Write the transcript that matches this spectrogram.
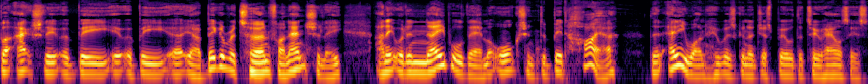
but actually it would be it would be uh, you know, a bigger return financially, and it would enable them at auction to bid higher than anyone who was going to just build the two houses.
